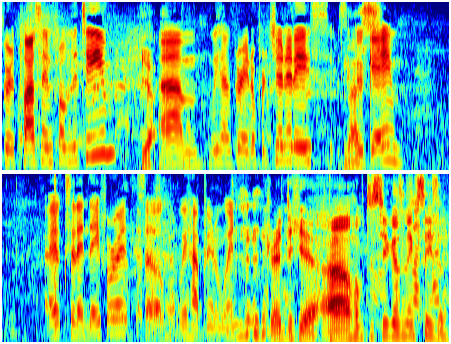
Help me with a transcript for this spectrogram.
great passing from the team. Yeah. Um, we have great opportunities. It's Nice. a good game. Excellent day for it. So we're happy to win. Great to hear. Uh, hope to see you guys next season.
